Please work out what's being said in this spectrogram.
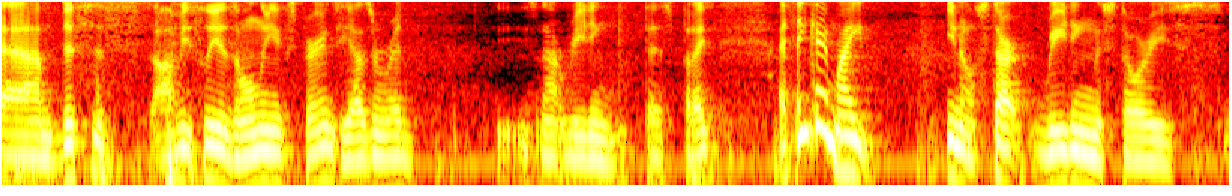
Um, this is obviously his only experience. He hasn't read. He's not reading this, but I, I think I might, you know, start reading the stories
